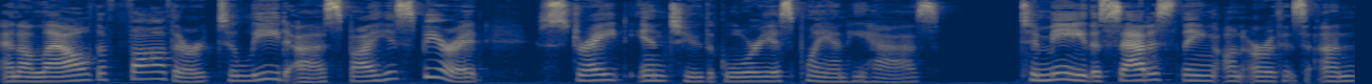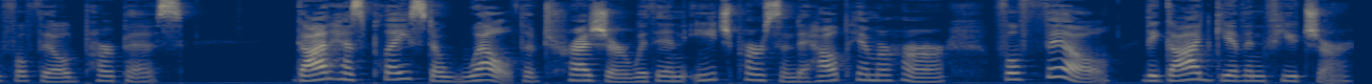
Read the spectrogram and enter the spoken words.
and allow the Father to lead us by His Spirit straight into the glorious plan He has. To me, the saddest thing on earth is unfulfilled purpose. God has placed a wealth of treasure within each person to help him or her fulfill the God given future.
